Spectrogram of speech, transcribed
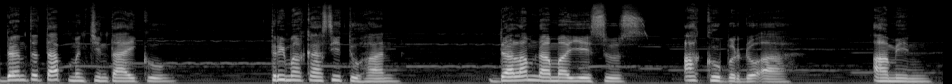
dan tetap mencintaiku. Terima kasih Tuhan. Dalam nama Yesus, aku berdoa. Amin.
